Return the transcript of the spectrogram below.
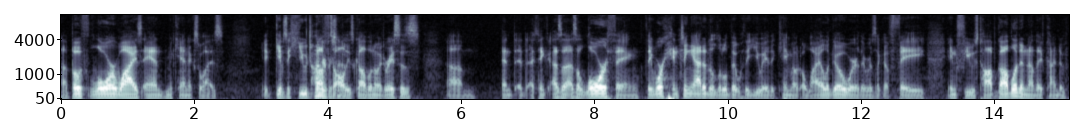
uh, both lore wise and mechanics wise. It gives a huge buff 100%. to all these goblinoid races. Um, and, and I think as a, as a lore thing, they were hinting at it a little bit with a UA that came out a while ago, where there was like a Fey infused hobgoblin, and now they've kind of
